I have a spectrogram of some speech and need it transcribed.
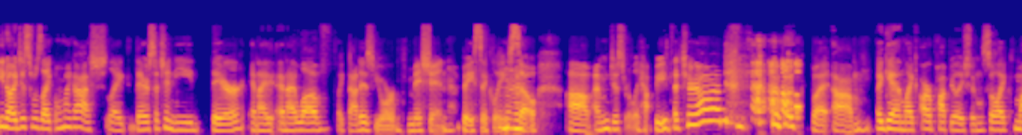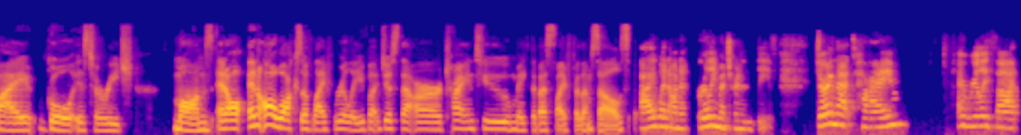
you know i just was like oh my gosh like there's such a need there and i and i love like that is your mission basically. Mm-hmm. so um, i'm just really happy that you're on. But um again like our population so like my goal is to reach moms and all and all walks of life really but just that are trying to make the best life for themselves. I went on an early maternity leave during that time, I really thought,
